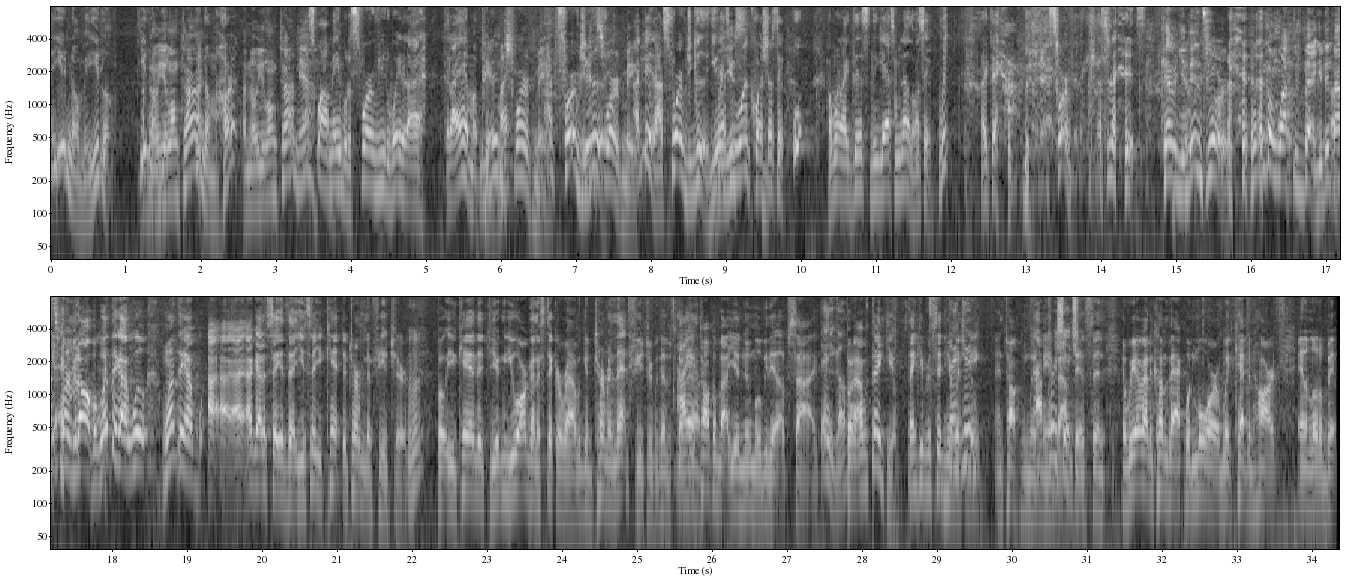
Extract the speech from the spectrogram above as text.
And you know me, you know. You I've known me. you a long time. You know my heart. I know you a long time. Yeah. That's why I'm able to swerve you the way that I that I am up here, didn't man. swerve me. I swerved you, You didn't good. swerve me. I did. I swerved you good. You When asked you me one question, I said, whoop. I went like this, and then you asked me another one. I said, whip, like that. Swerving. That's what it is. Kevin, you didn't swerve. We're gonna watch this back. You did not Okay. swerve at all. But one thing I will, one thing I, I, I, I got to say is that you say you can't determine the future, Mm-hmm. but you can. You, you are going to stick around. We can determine that future because it's going to talk about your new movie, The Upside. There you go. But I would thank you. Thank you for sitting here Thank with you. me and talking with I me about you. this. And, and we are going to come back with more with Kevin Hart in a little bit.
